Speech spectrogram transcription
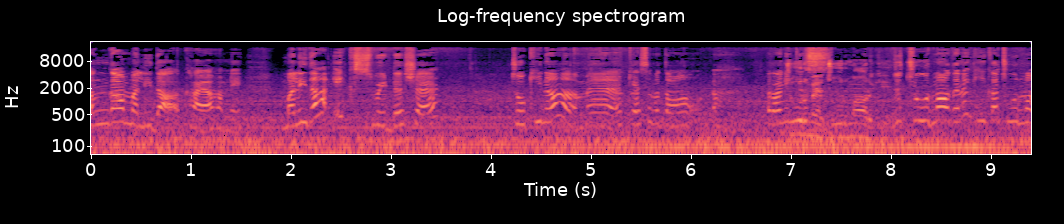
अंगा मलिदा खाया हमने। मलिदा एक स्वीट डिश है जो कि ना मैं कैसे बताऊँ? पता नहीं चूरमा चूरमा और घी। जो चूरमा होता है ना घी का चूरमा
